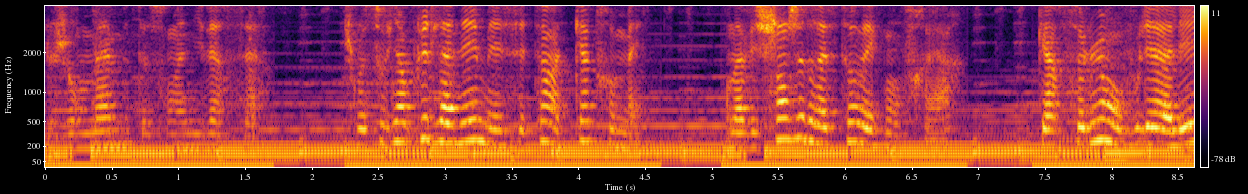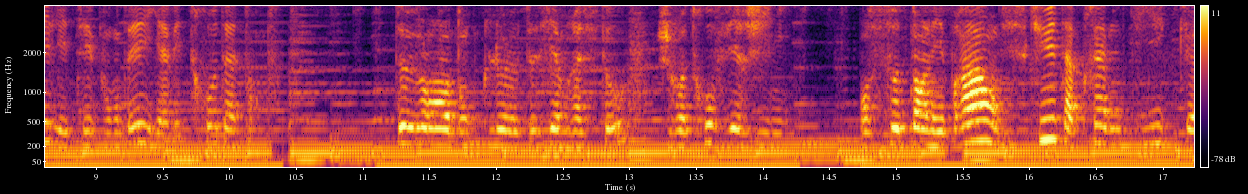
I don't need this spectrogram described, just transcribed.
le jour même de son anniversaire. Je me souviens plus de l'année mais c'était un 4 mai. On avait changé de resto avec mon frère, car celui où on voulait aller, il était bondé et il y avait trop d'attentes devant donc le deuxième resto, je retrouve Virginie. On se saute dans les bras, on discute. Après, elle me dit que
